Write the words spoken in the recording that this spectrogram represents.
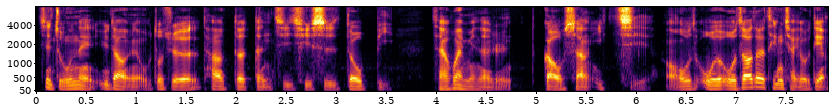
建筑物内遇到人，我都觉得他的等级其实都比在外面的人高上一截哦。我我我知道这个听起来有点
